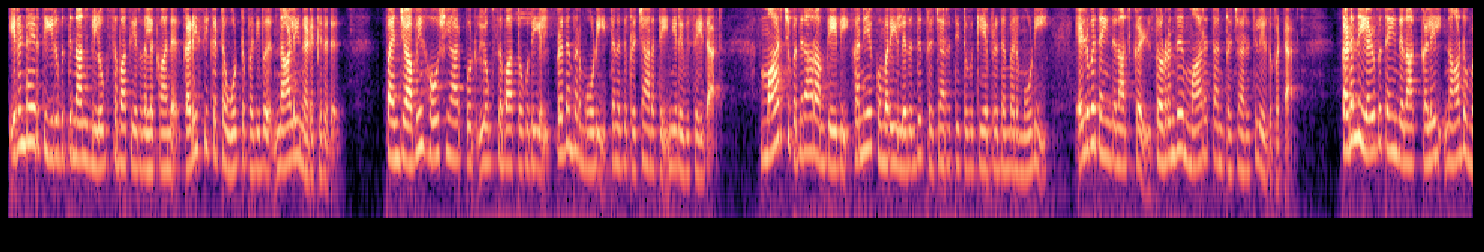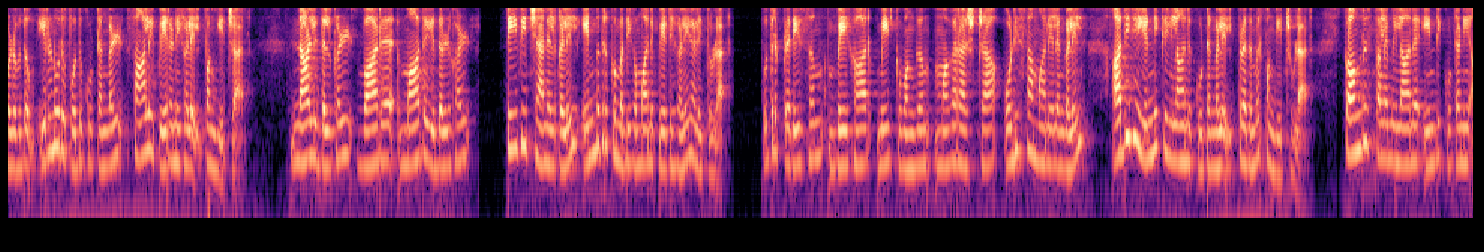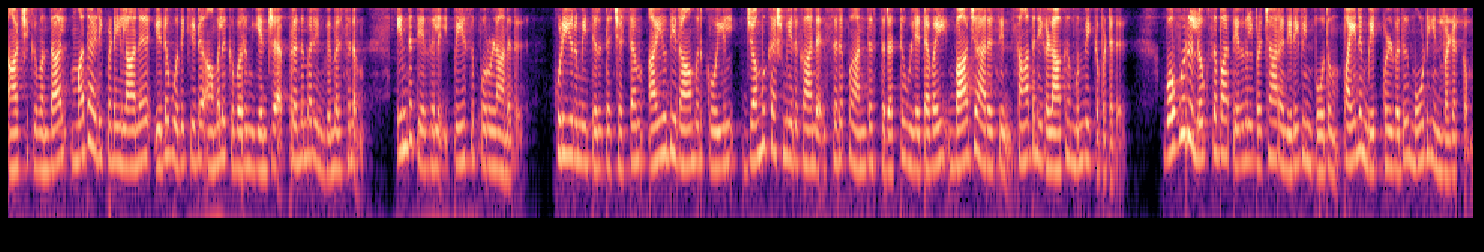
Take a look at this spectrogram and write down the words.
இரண்டாயிரத்தி இருபத்தி நான்கு லோக்சபா தேர்தலுக்கான கடைசி கட்ட ஓட்டுப்பதிவு நாளை நடக்கிறது. பஞ்சாபின் ஹோஷியார்பூர் லோக்சபா தொகுதியில் பிரதமர் மோடி தனது பிரச்சாரத்தை நிறைவு செய்தார். மார்ச் பதினாறாம் தேதி கன்னியாகுமரியிலிருந்து பிரச்சாரத்தை துவக்கிய பிரதமர் மோடி எழுபத்தைந்து நாட்கள் தொடர்ந்து மாரத்தான் பிரச்சாரத்தில் ஈடுபட்டார். கடந்த எழுபத்தைந்து நாட்களில் நாடு முழுவதும் இருநூறு பொதுக்கூட்டங்கள் சாலை பேரணிகளில் பங்கேற்றார். நாளிதழ்கள் வார மாத இதழ்கள் டிவி சேனல்களில் எண்பதற்கும் அதிகமான பேட்டிகளை அளித்துள்ளார். உத்தரப்பிரதேசம் பீகார் மேற்கு வங்கம் மகாராஷ்டிரா ஒடிசா மாநிலங்களில் அதிக எண்ணிக்கையிலான கூட்டங்களில் பிரதமர் பங்கேற்றுள்ளார். காங்கிரஸ் தலைமையிலான இந்தி கூட்டணி ஆட்சிக்கு வந்தால் மத அடிப்படையிலான இடஒதுக்கீடு அமலுக்கு வரும் என்ற பிரதமரின் விமர்சனம் இந்த தேர்தலில் பேசுபொருளானது குடியுரிமை திருத்தச் சட்டம் அயோத்தி ராமர் கோயில் ஜம்மு காஷ்மீருக்கான சிறப்பு அந்தஸ்து ரத்து உள்ளிட்டவை பாஜ அரசின் சாதனைகளாக முன்வைக்கப்பட்டது. ஒவ்வொரு லோக்சபா தேர்தல் பிரச்சார நிறைவின் போதும் பயணம் மேற்கொள்வது மோடியின் வழக்கம்.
